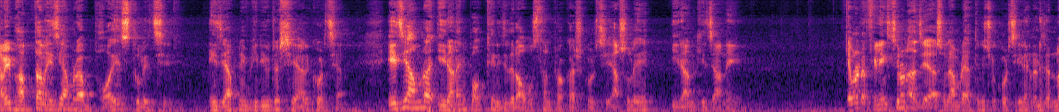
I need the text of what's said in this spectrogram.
আমি ভাবতাম এই যে আমরা ভয়েস তুলেছি, এই যে আপনি ভিডিওটা শেয়ার করছেন, এই যে আমরা ইরানের পক্ষে নিজেদের অবস্থান প্রকাশ করছি, আসলে ইরান কি জানে? কেমন একটা ফিলিংস ছিল না যে আসলে আমরা এত কিছু করছি ইরানের জন্য?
